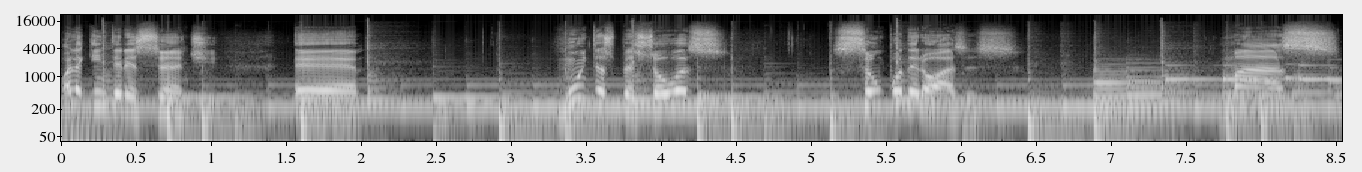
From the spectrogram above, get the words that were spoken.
Olha que interessante. É... Muitas pessoas são poderosas, mas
